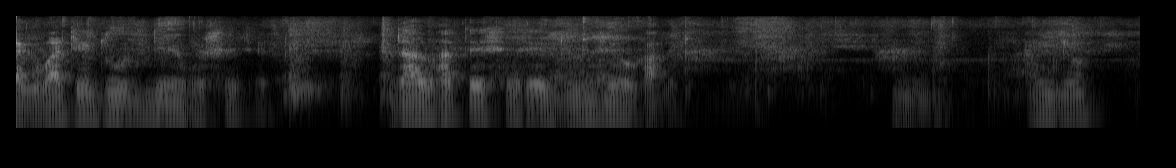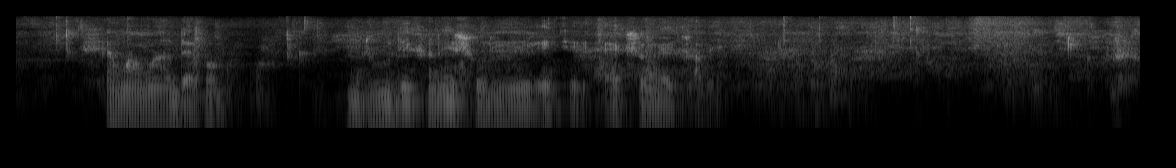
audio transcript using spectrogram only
এক বাটি দুধ দিয়ে বসেছে ডাল ভাতের শেষে দুধ দিয়েও খাবে এই যে শ্যামা মা দেখো, দুধ এখানে সরিয়ে রেখেছে, একসঙ্গে খাবে এটা আমাদের নে।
